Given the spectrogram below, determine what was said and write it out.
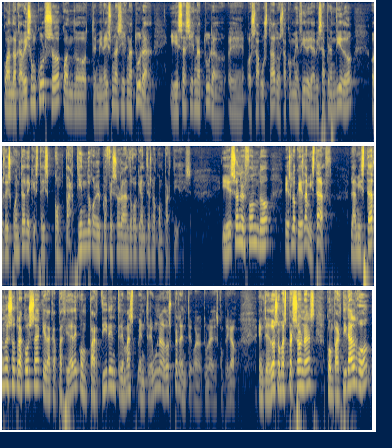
cuando acabéis un curso, cuando termináis una asignatura y esa asignatura eh, os ha gustado, os ha convencido y habéis aprendido, os dais cuenta de que estáis compartiendo con el profesor algo que antes no compartíais. Y eso en el fondo es lo que es la amistad. La amistad no es otra cosa que la capacidad de compartir entre más, entre una o dos personas, bueno, una es complicado, entre dos o más personas, compartir algo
